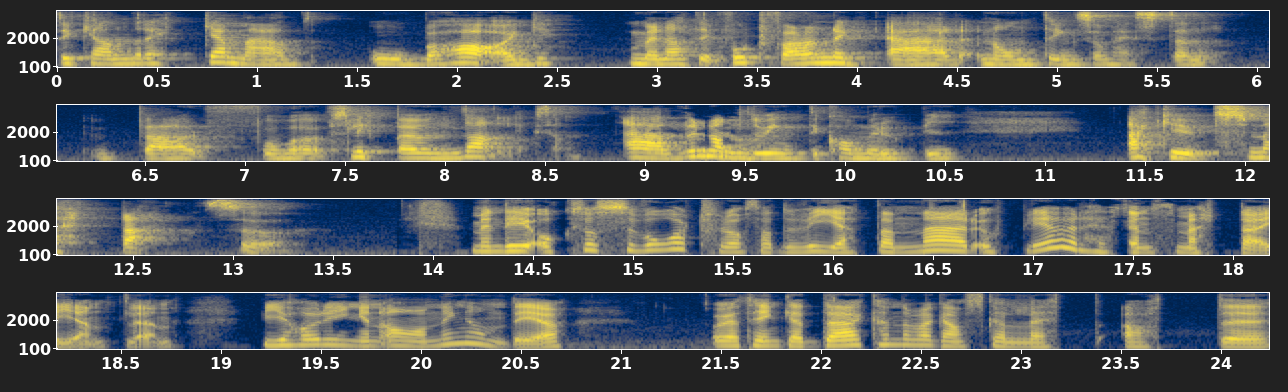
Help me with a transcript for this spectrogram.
det kan räcka med obehag men att det fortfarande är någonting som hästen bör få slippa undan. Liksom. Även om du inte kommer upp i akut smärta. Så Men det är också svårt för oss att veta när upplever hästen smärta egentligen. Vi har ingen aning om det. Och jag tänker att där kan det vara ganska lätt att eh,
